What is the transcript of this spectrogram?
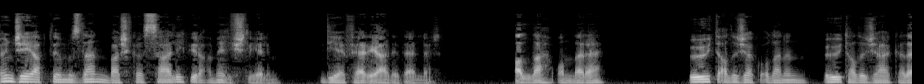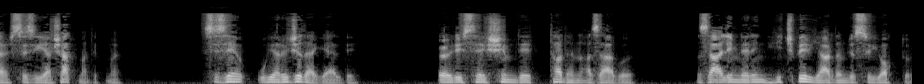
Önce yaptığımızdan başka salih bir amel işleyelim, diye feryat ederler. Allah onlara, öğüt alacak olanın öğüt alacağı kadar sizi yaşatmadık mı? Size uyarıcı da geldi. Öyleyse şimdi tadın azabı, zalimlerin hiçbir yardımcısı yoktur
